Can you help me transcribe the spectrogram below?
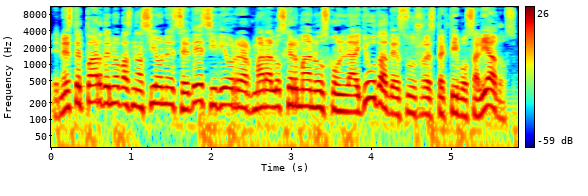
En este par de nuevas naciones se decidió rearmar a los germanos con la ayuda de sus respectivos aliados,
